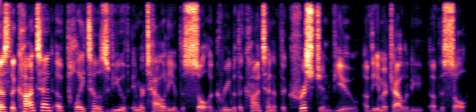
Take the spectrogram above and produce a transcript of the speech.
Does the content of Plato's view of immortality of the soul agree with the content of the Christian view of the immortality of the soul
